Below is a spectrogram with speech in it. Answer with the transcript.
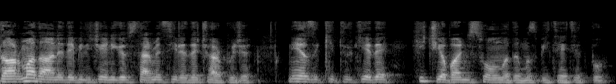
darmadağın edebileceğini göstermesiyle de çarpıcı. Ne yazık ki Türkiye'de hiç yabancısı olmadığımız bir tehdit bu.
